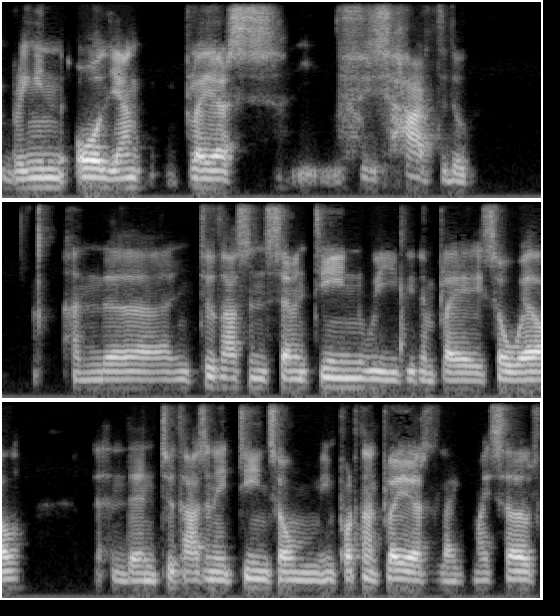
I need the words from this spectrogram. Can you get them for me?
bringing all young players is hard to do and uh, in 2017 we didn't play so well. And then 2018 some important players like myself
